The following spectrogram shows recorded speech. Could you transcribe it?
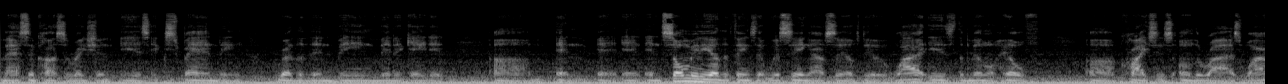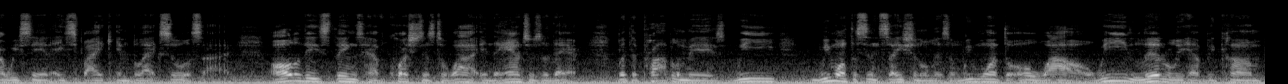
mass incarceration is expanding rather than being mitigated um, and, and, and so many other things that we're seeing ourselves do. Why is the mental health uh, crisis on the rise? Why are we seeing a spike in black suicide? All of these things have questions to why, and the answers are there. But the problem is we we want the sensationalism. We want the oh wow. We literally have become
